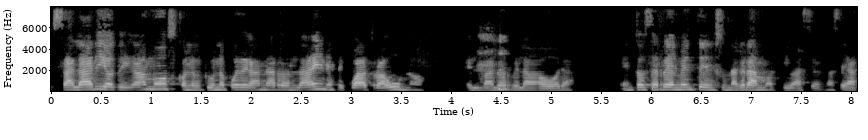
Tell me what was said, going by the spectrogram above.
salario, digamos, con lo que uno puede ganar online es de 4 a 1, el valor de la hora. Entonces realmente es una gran motivación. O sea,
